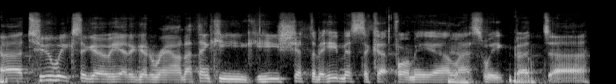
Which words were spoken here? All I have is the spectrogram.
Uh, two weeks ago, he had a good round. I think he he shit the he missed the cut for me uh, last week, but uh,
